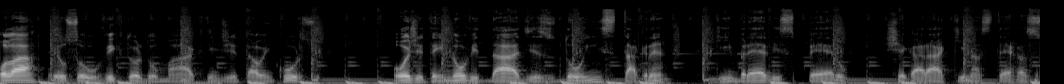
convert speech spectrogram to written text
Olá, eu sou o Victor do Marketing Digital em Curso. Hoje tem novidades do Instagram, que em breve espero chegará aqui nas terras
